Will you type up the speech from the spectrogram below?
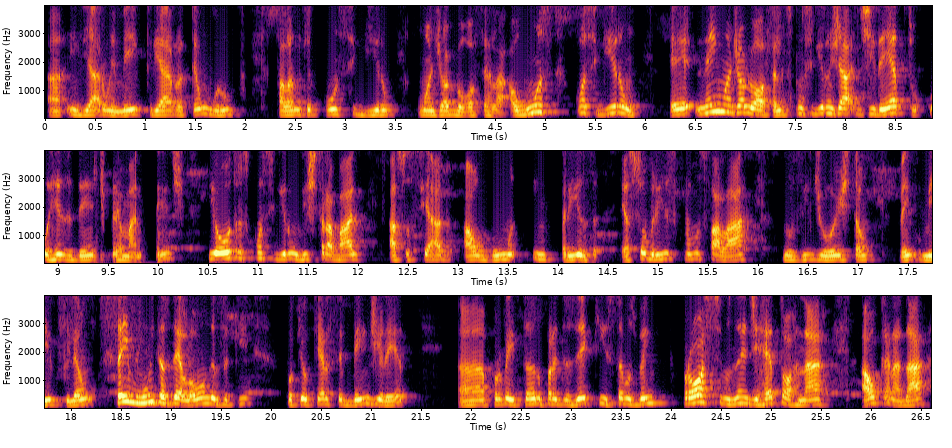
ah, enviaram um e-mail, criaram até um grupo falando que conseguiram uma job offer lá. Algumas conseguiram é, nem uma job offer, eles conseguiram já direto o residente permanente e outras conseguiram um visto de trabalho associado a alguma empresa. É sobre isso que vamos falar no vídeo hoje, então vem comigo, filhão, sem muitas delongas aqui, porque eu quero ser bem direto aproveitando para dizer que estamos bem próximos né, de retornar ao Canadá.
